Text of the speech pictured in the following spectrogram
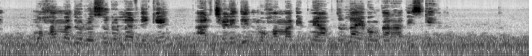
মোহাম্মদুর রসুল্লাহর দিকে আর ছেড়ে দিন মোহাম্মদ ইবনে আবদুল্লাহ এবং তার হাদিসকে।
